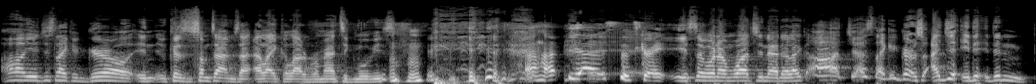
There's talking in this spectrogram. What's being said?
oh you're just like a girl in because sometimes I, I, like a lot of romantic movies. Mm-hmm. uh-huh. yes that's great. So when i'm watching that they're like oh just like a girl. So i just it, it didn't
